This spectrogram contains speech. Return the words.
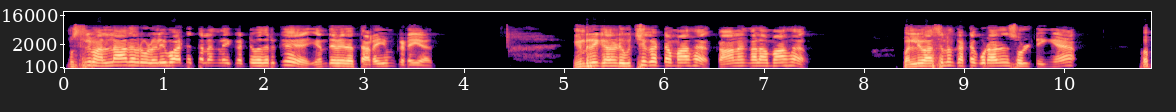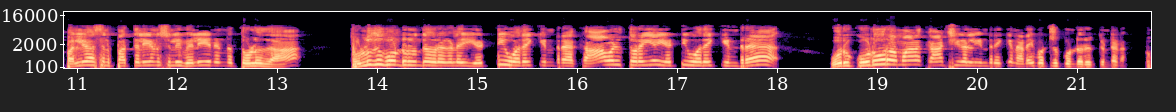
முஸ்லிம் அல்லாதவர்கள் வழிபாட்டு தலங்களை கட்டுவதற்கு எந்தவித தடையும் கிடையாது. இன்றைக்கு அதனுடைய உச்சகட்டமாக காலங்காலமாக பள்ளிவாசலும் கட்டக்கூடாதுன்னு சொல்லிட்டீங்க. இப்ப பள்ளிவாசல் பத்தலைன்னு சொல்லி வெளியே நின்று தொழுதா தொழுது கொண்டிருந்தவர்களை எட்டி உதைக்கின்ற காவல்துறையை எட்டி உதைக்கின்ற ஒரு கொடூரமான காட்சிகள் இன்றைக்கு நடைபெற்று கொண்டிருக்கின்றன. இப்ப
